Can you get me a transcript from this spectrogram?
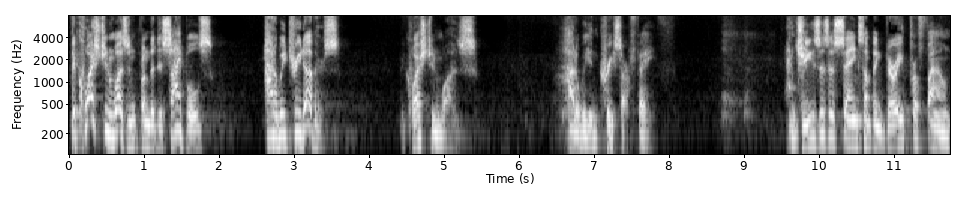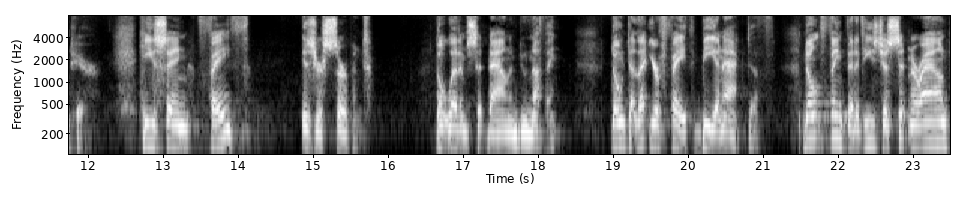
The question wasn't from the disciples, how do we treat others? The question was, how do we increase our faith? And Jesus is saying something very profound here. He's saying, faith is your servant. Don't let him sit down and do nothing. Don't let your faith be inactive. Don't think that if he's just sitting around,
